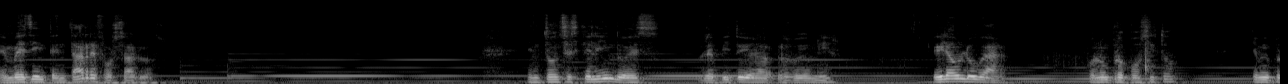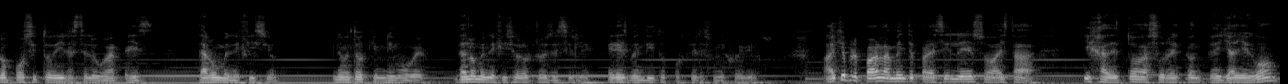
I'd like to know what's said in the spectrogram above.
en vez de intentar reforzarlos. Entonces qué lindo es, repito y ahora los voy a unir, ir a un lugar con un propósito, que mi propósito de ir a este lugar es dar un beneficio y no me tengo que ni mover. Dar un beneficio al otro es decirle, eres bendito porque eres un hijo de Dios. Hay que preparar la mente para decirle eso a esta hija de toda su recon que ya llegó,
